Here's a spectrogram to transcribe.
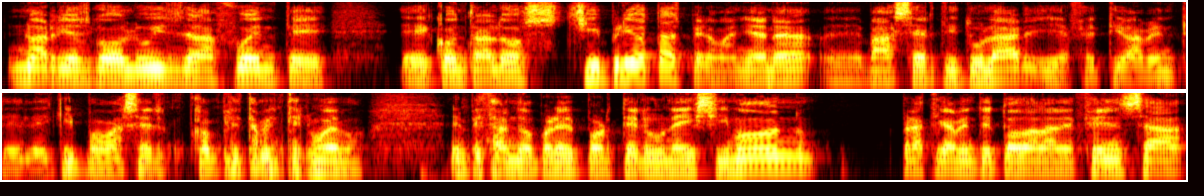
no arriesgó Luis de la Fuente eh, contra los chipriotas, pero mañana eh, va a ser titular y efectivamente el equipo va a ser completamente nuevo. Empezando por el portero Unai Simón, prácticamente toda la defensa,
